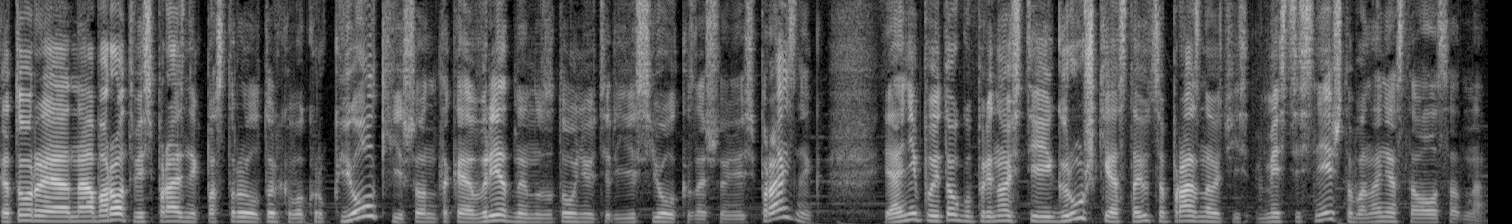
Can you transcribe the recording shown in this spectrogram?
которая, наоборот, весь праздник построила только вокруг елки, что она такая вредная, но зато у нее теперь есть елка, значит, у нее есть праздник. И они по итогу приносят ей игрушки остаются праздновать вместе с ней, чтобы она не оставалась одна.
